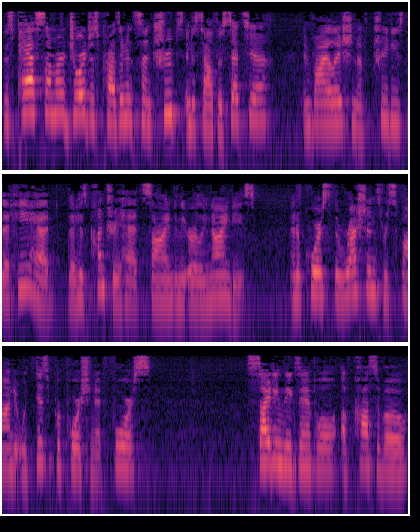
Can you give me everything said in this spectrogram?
This past summer, Georgia's president sent troops into South Ossetia in violation of treaties that he had, that his country had signed in the early 90s. And of course, the Russians responded with disproportionate force citing the example of Kosovo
